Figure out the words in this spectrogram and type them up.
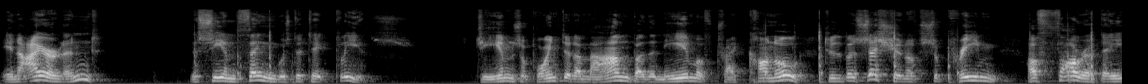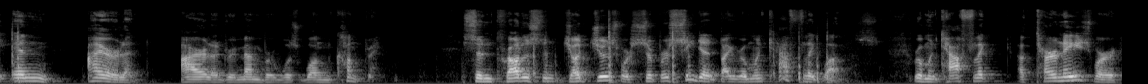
In Ireland, the same thing was to take place. James appointed a man by the name of Tyrconnell to the position of supreme authority in Ireland. Ireland, remember, was one country. Soon Protestant judges were superseded by Roman Catholic ones. Roman Catholic attorneys were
